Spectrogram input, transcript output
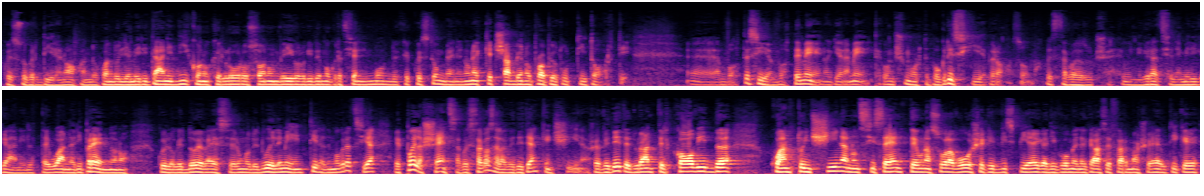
questo per dire, no? quando, quando, gli americani dicono che loro sono un veicolo di democrazia nel mondo e che questo è un bene, non è che ci abbiano proprio tutti i torti. Eh, a volte sì, a volte meno, chiaramente, con molte ipocrisie, però insomma questa cosa succede. Quindi grazie agli americani la Taiwan riprendono quello che doveva essere uno dei due elementi, la democrazia, e poi la scienza, questa cosa la vedete anche in Cina, cioè vedete durante il Covid quanto in Cina non si sente una sola voce che vi spiega di come le case farmaceutiche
